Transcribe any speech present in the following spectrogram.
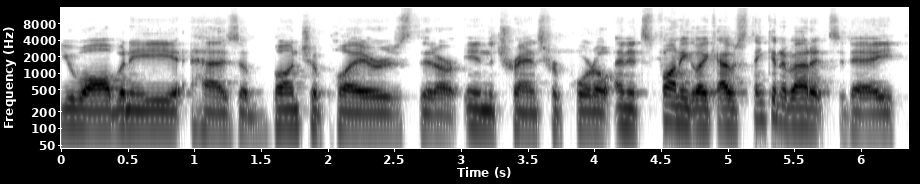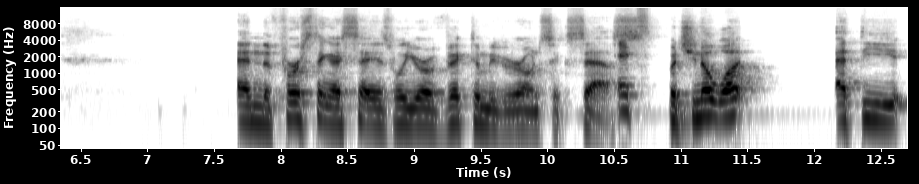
UAlbany has a bunch of players that are in the transfer portal. And it's funny, like I was thinking about it today. And the first thing I say is, well, you're a victim of your own success. It's- but you know what? At the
